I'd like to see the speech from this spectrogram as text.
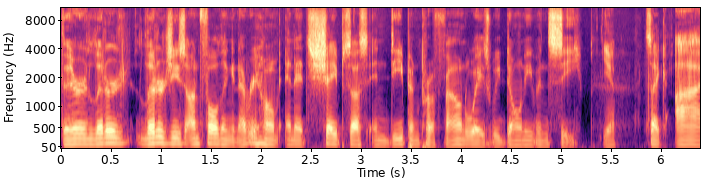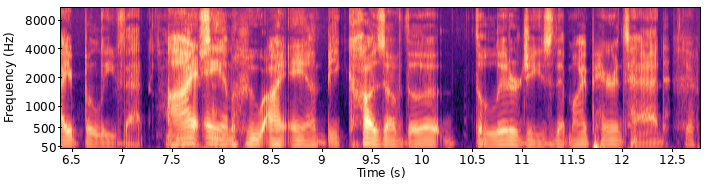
there are litur- liturgies unfolding in every home, and it shapes us in deep and profound ways we don't even see. Yep. It's like I believe that I 100%. am who I am because of the the liturgies that my parents had. Yep.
